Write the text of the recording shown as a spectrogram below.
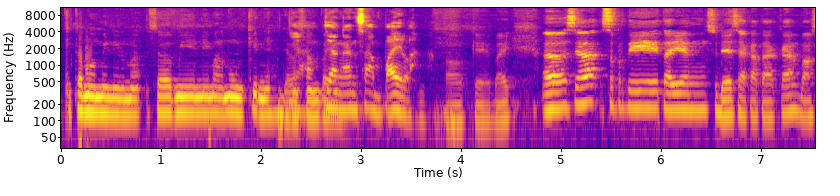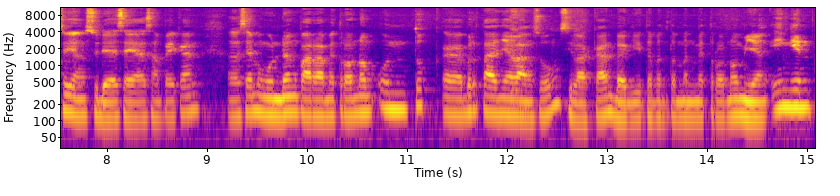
kita meminimal seminimal mungkin ya, jangan Ya, sampai. jangan sampai lah. Oke baik. Eh, saya seperti tadi yang sudah saya katakan, maksudnya yang sudah saya sampaikan, eh, saya mengundang para metronom untuk eh, bertanya langsung. Silakan bagi teman-teman metronom yang ingin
